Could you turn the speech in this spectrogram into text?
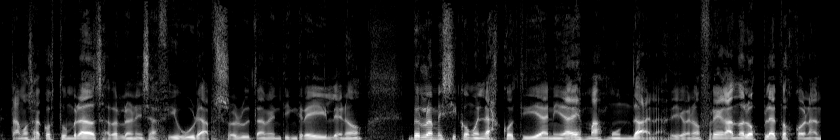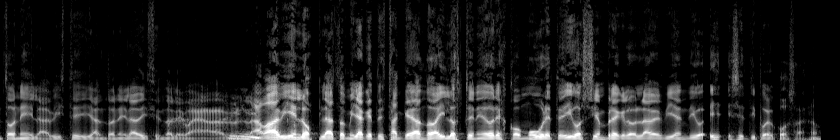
estamos acostumbrados a verlo en esa figura absolutamente increíble, ¿no? Verlo a Messi como en las cotidianidades más mundanas, digo, ¿no? Fregando los platos con Antonella, ¿viste? Y Antonella diciéndole, va, bien los platos, mira que te están quedando ahí los tenedores con mugre, te digo siempre que los laves bien, digo, e-, ese tipo de cosas, ¿no?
